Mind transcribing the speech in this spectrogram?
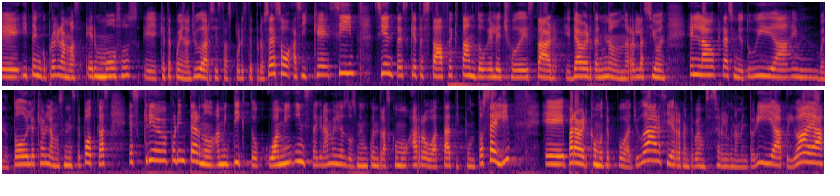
Eh, y tengo programas hermosos eh, que te pueden ayudar si estás por este proceso. Así que si sientes que te está afectando el hecho de estar, eh, de haber terminado una relación en la creación de tu vida, en bueno, todo lo que hablamos en este podcast, escríbeme por interno a mi TikTok o a mi Instagram. En los dos me encuentras como arroba tati.celi para ver cómo te puedo ayudar, si de repente podemos hacer alguna mentoría privada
